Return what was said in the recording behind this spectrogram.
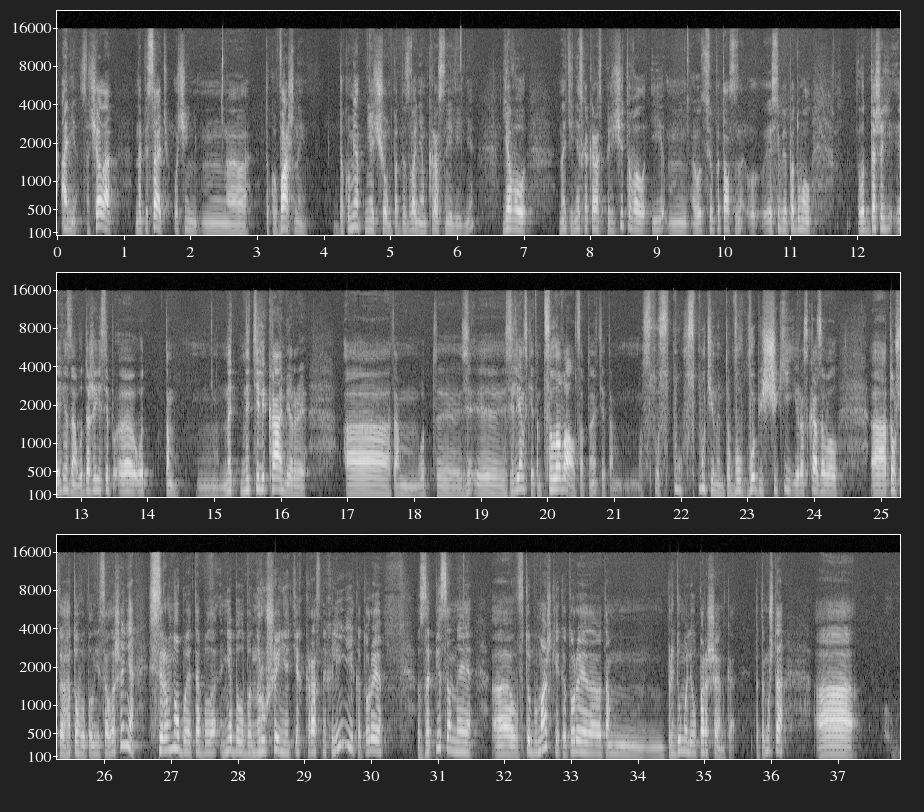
а нет, сначала написать очень э, такой важный документ ни о чем под названием «Красные линии». Я его, знаете, несколько раз перечитывал и э, вот все пытался, я себе подумал, вот даже, я не знаю, вот даже если э, вот там на, на телекамеры а, там вот э, э Зеленский там целовался, знаете, там с, с, с Путиным там, в, в обе щеки и рассказывал о том, что готов выполнить соглашение, все равно бы это было, не было бы нарушения тех красных линий, которые записаны э, в той бумажке, которые э, там придумали у Порошенко. Потому что э,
